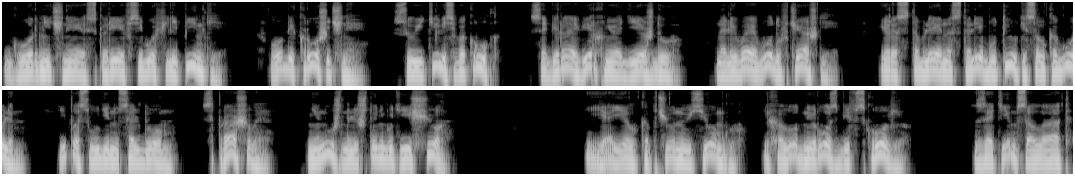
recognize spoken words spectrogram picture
Горничные, скорее всего, филиппинки, обе крошечные, суетились вокруг, собирая верхнюю одежду, наливая воду в чашки и расставляя на столе бутылки с алкоголем и посудину со льдом, спрашивая, не нужно ли что-нибудь еще. Я ел копченую семгу и холодный розбив с кровью, затем салат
